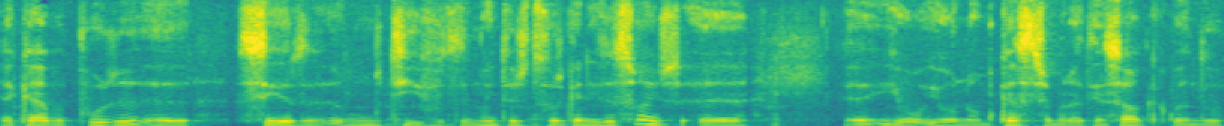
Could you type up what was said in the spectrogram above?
acaba por uh, ser motivo de muitas desorganizações. Uh, uh, eu, eu não me canso de chamar a atenção que quando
